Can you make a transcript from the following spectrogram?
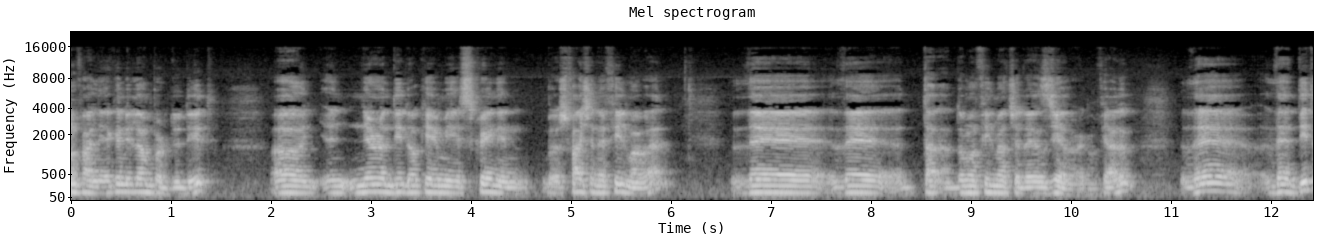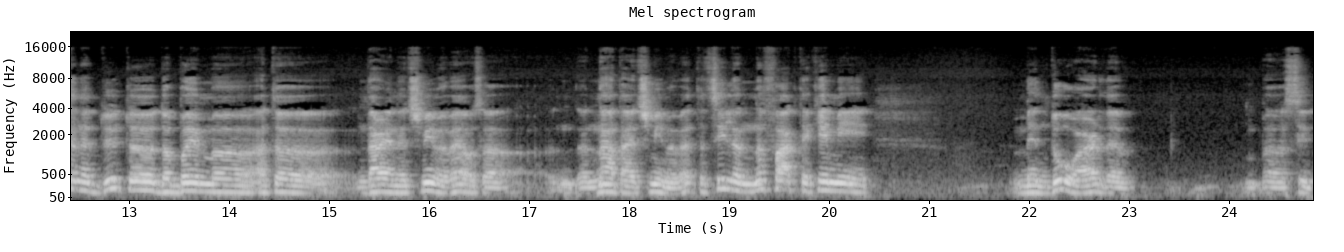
më falni, e kemi lën për 2 ditë. Ë uh, njërën ditë do kemi screening, shfaqjen e filmave dhe dhe domethënë filmat që do jenë zgjedhur, e kam fjalën. Dhe dhe ditën e dytë do bëjmë atë ndarjen e çmimeve ose nata e çmimeve, të cilën në fakt e kemi menduar dhe si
